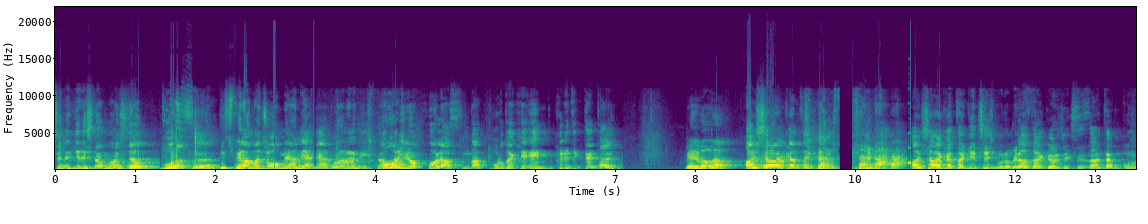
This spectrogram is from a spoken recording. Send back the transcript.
Şimdi girişten başlayalım. Burası hiçbir amacı olmayan yer. Yani buranın hiçbir amacı yok. Hol aslında. Buradaki en kritik detay Benim odam. aşağı kata. aşağı kata geçiş. Bunu birazdan göreceksiniz zaten. Bunu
